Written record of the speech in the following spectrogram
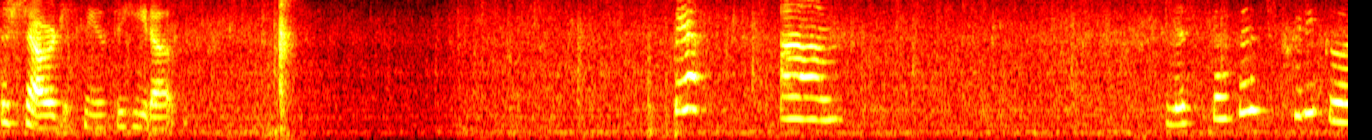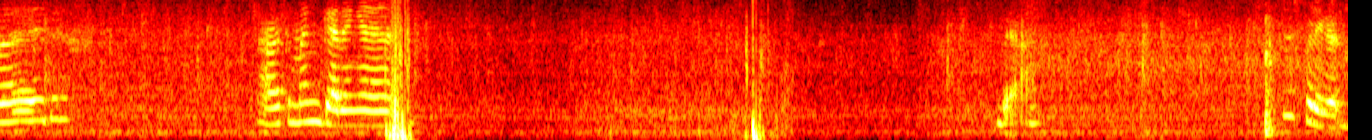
The shower just needs to heat up. But yeah. Um, this stuff is pretty good. I recommend getting it. Yeah. It's pretty good.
